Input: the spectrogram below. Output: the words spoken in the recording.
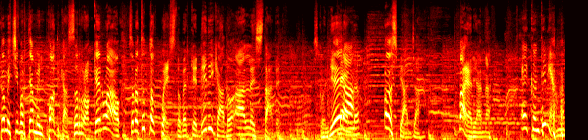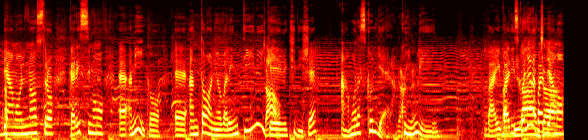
come ci portiamo il podcast Rock and Wow, soprattutto questo perché è dedicato all'estate. Scogliera Bello. o spiaggia? Vai Arianna. E continuiamo, abbiamo il nostro carissimo eh, amico eh, Antonio Valentini Ciao. che ci dice amo la scogliera. Grande. Quindi vai, La vai di scogliera, poi abbiamo.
